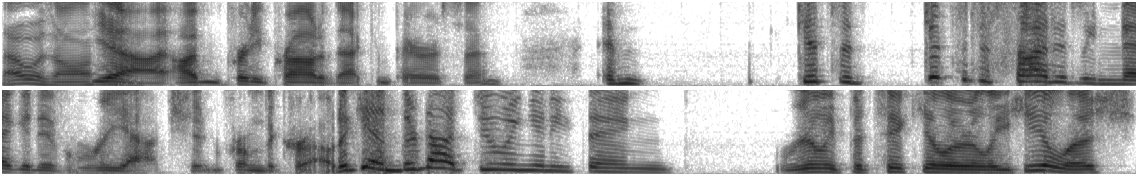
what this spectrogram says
That was awesome. Yeah, I'm pretty proud of that comparison, and gets a gets a decidedly negative reaction from the crowd. Again, they're not doing anything really particularly heelish.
